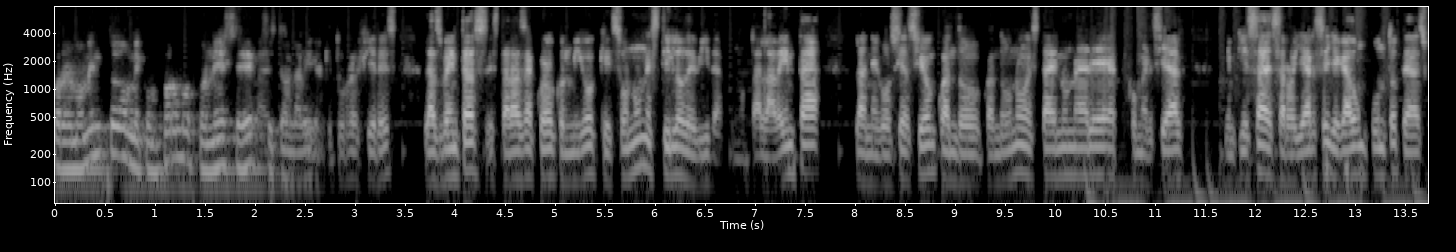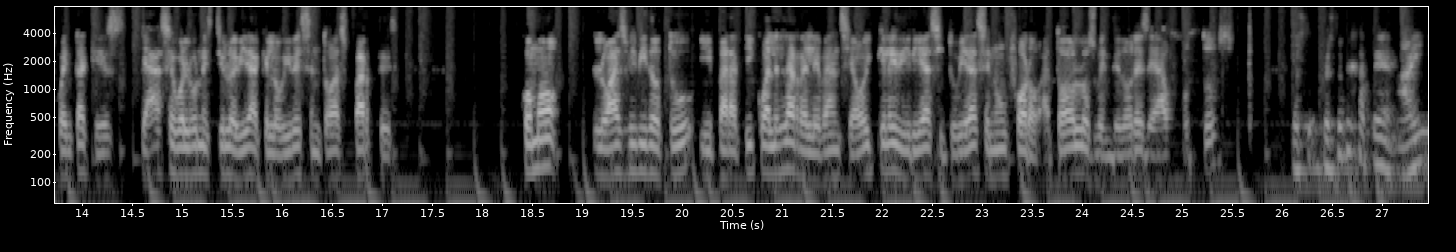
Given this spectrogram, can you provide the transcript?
por el momento me conformo con ese éxito en la vida. Que tú refieres, las ventas, estarás de acuerdo conmigo, que son un estilo de vida, como tal. La venta, la negociación, cuando, cuando uno está en un área comercial empieza a desarrollarse, llegado a un punto te das cuenta que es, ya se vuelve un estilo de vida, que lo vives en todas partes. ¿Cómo lo has vivido tú y para ti cuál es la relevancia? Hoy, ¿qué le dirías si tuvieras en un foro a todos los vendedores de autos? Pues, pues tú fíjate, ahí,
